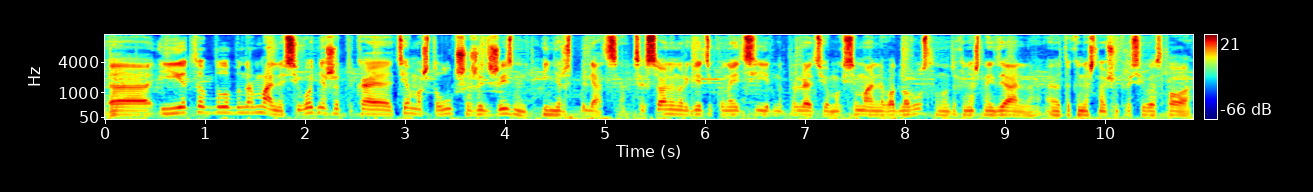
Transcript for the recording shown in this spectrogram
Э, и это было бы нормально. Сегодня же такая тема, что лучше жить жизнь и не распыляться. Сексуальную энергетику найти и направлять ее максимально в одно русло, ну это, конечно, идеально. Это, конечно, очень красивые слова.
